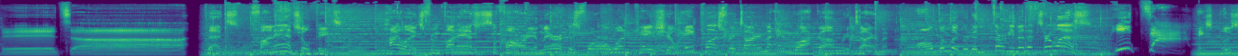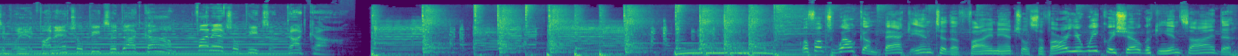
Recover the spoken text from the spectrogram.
Pizza. Uh, that's Financial Pizza. Highlights from Financial Safari, America's 401k show, A Plus Retirement, and Rock On Retirement. All delivered in 30 minutes or less. Pizza! Exclusively at financialpizza.com. Financialpizza.com. Well, folks, welcome back into the Financial Safari, your weekly show looking inside the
